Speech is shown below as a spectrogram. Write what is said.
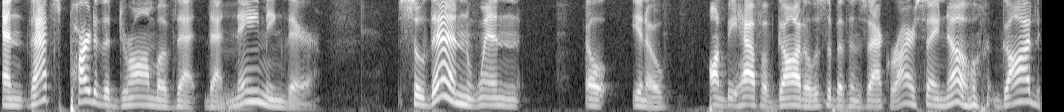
And that's part of the drama of that that naming there. So then when you know on behalf of God Elizabeth and Zachariah say no, God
